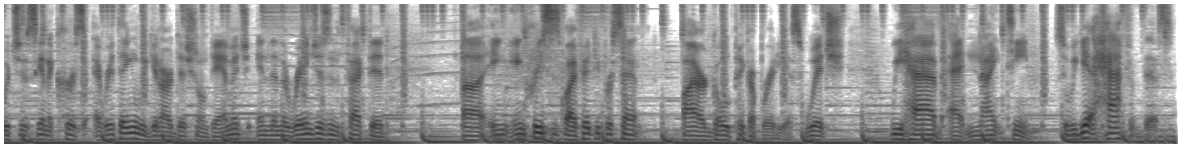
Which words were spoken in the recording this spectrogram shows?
which is gonna curse everything we get our additional damage and then the range is infected uh, in increases by 50% by our gold pickup radius which we have at 19 so we get half of this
